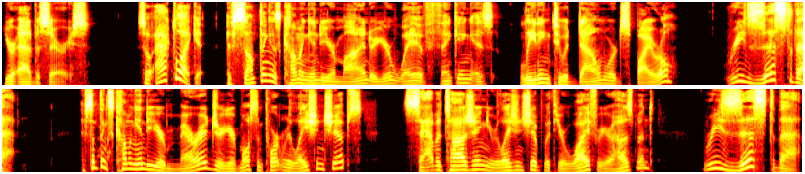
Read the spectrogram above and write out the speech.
your adversaries. So act like it. If something is coming into your mind or your way of thinking is leading to a downward spiral, resist that. If something's coming into your marriage or your most important relationships, sabotaging your relationship with your wife or your husband, resist that.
